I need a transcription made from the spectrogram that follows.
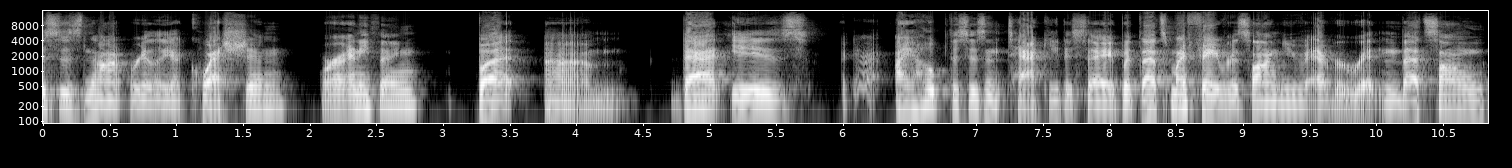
This is not really a question or anything, but um, that is. I hope this isn't tacky to say, but that's my favorite song you've ever written. That song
